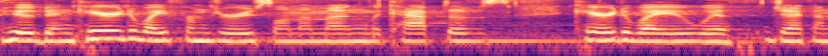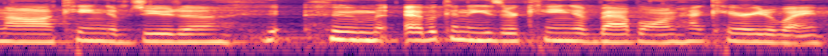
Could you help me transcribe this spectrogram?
who had been carried away from Jerusalem among the captives, carried away with Jeconiah, king of Judah, whom Nebuchadnezzar, king of Babylon, had carried away.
